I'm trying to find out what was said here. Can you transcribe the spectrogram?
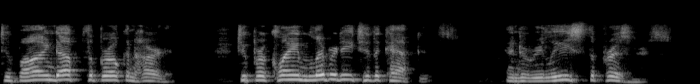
to bind up the brokenhearted, to proclaim liberty to the captives, and to release the prisoners,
